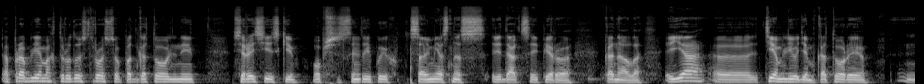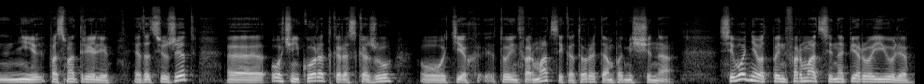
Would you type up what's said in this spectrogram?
о проблемах трудоустройства, подготовленный Всероссийским обществом слепых совместно с редакцией Первого канала. И я э, тем людям, которые не посмотрели этот сюжет, э, очень коротко расскажу о тех, той информации, которая там помещена. Сегодня вот по информации на 1 июля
